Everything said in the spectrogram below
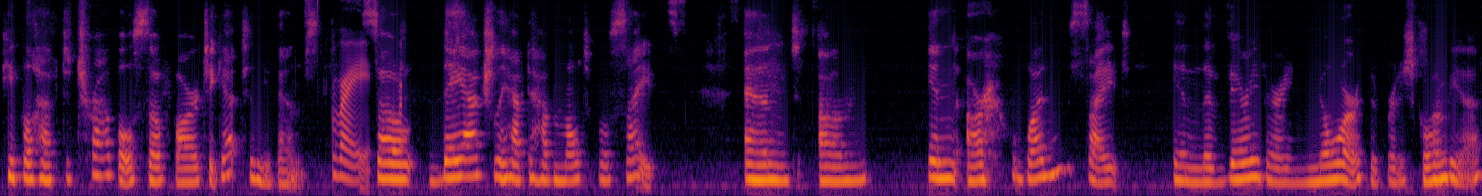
people have to travel so far to get to the events. right. So they actually have to have multiple sites. And um, in our one site in the very, very north of British Columbia,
